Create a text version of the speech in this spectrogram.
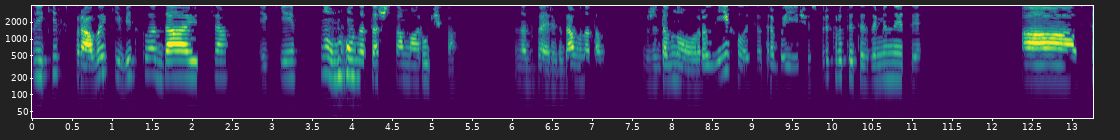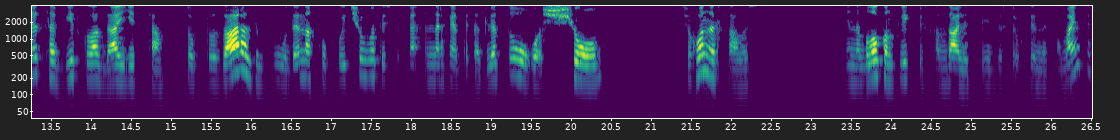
якісь справи, які відкладаються, які, ну, умовно, та ж сама ручка на дверях, да, вона там вже давно роз'їхалася, треба її щось прикрутити, замінити. А все це відкладається. Тобто зараз буде накопичуватися ця енергетика для того, щоб цього не сталося. І не було конфліктів, скандалів і деструктивних моментів.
